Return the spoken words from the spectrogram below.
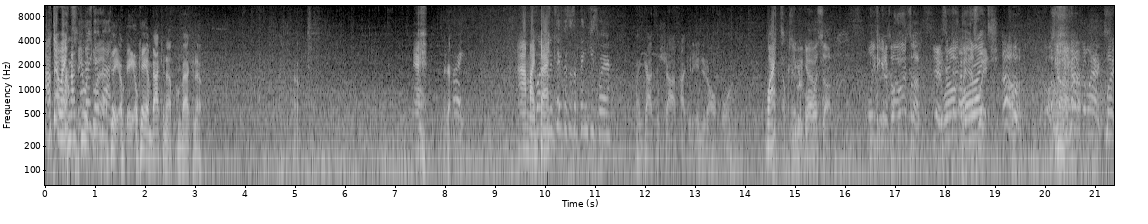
I'll do it. I'm not doing I get back. Okay, okay, okay. I'm backing up. I'm backing up. Eh. I got, Alright. Ah, my Igor, I'm gonna take this as a pinky swear. I got the shot. I can end it all for him. What? You can blow us up. you think you're gonna blow us up? Yeah, It's we're all gonna man Alright. switch. Oh, oh, you gotta relax. What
